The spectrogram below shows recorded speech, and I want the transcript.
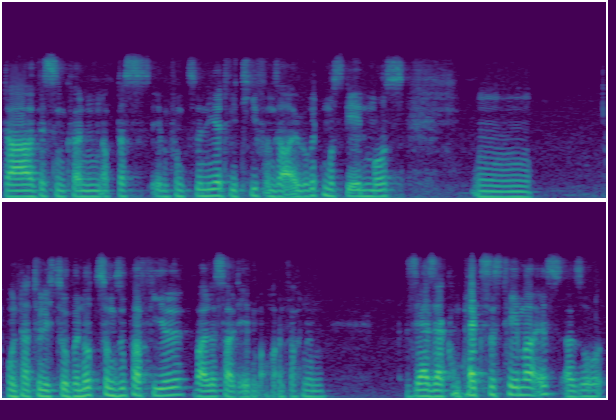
da wissen können, ob das eben funktioniert, wie tief unser Algorithmus gehen muss. Mm. Und natürlich zur Benutzung super viel, weil es halt eben auch einfach ein sehr, sehr komplexes Thema ist. Also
